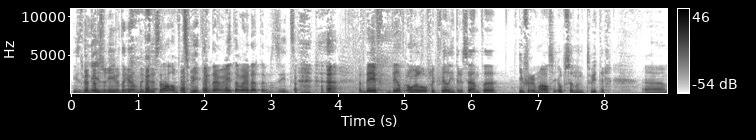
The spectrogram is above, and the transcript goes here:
Is de Twitter? leesbrief er ondertussen al? Op Twitter, dan weten waar dat hem zit. Dave deelt ongelooflijk veel interessante informatie op zijn Twitter. Ehm,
